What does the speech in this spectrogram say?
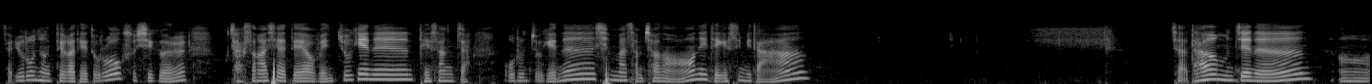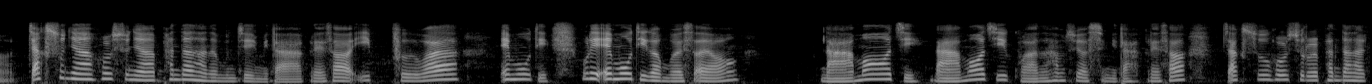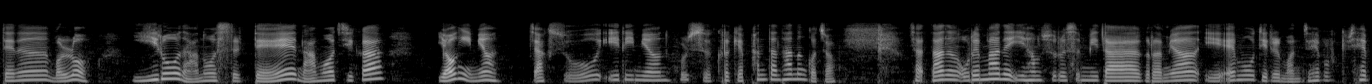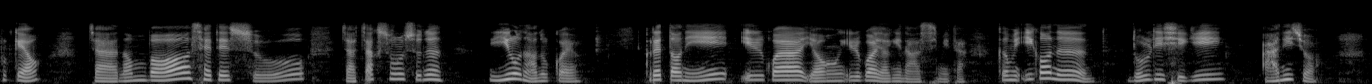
자, 이런 형태가 되도록 수식을 작성하셔야 돼요. 왼쪽에는 대상자, 오른쪽에는 10만 3천원이 되겠습니다. 자, 다음 문제는 어, 짝수냐 홀수냐 판단하는 문제입니다. 그래서 if와 mod, 우리 mod가 뭐였어요? 나머지, 나머지 구하는 함수였습니다. 그래서 짝수, 홀수를 판단할 때는 뭘로? 2로 나누었을 때 나머지가 0이면 짝수, 1이면 홀수 그렇게 판단하는 거죠. 자, 나는 오랜만에 이 함수를 씁니다. 그러면 이 MOD를 먼저 해볼, 해볼게요. 자, 넘버, 세대수, 자, 짝수, 홀 수는 2로 나눌 거예요. 그랬더니 1과 0, 1과 0이 나왔습니다. 그러면 이거는 논리식이 아니죠.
